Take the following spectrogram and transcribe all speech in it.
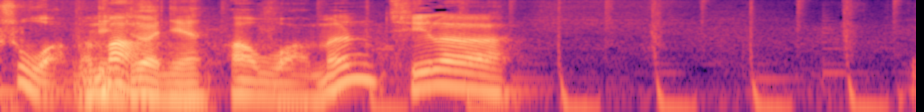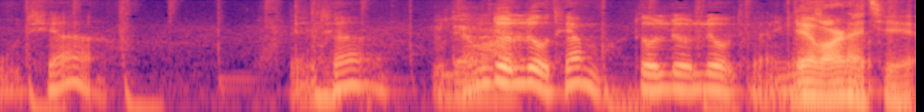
是我们吧？对您啊，我们骑了五天，五天，连玩六六天吧，六六六天，连玩带骑，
